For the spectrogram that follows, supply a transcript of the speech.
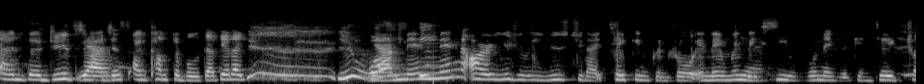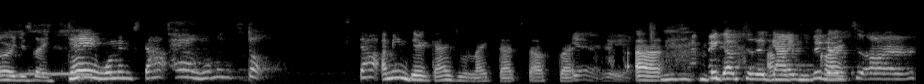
and the dudes Yeah. are just uncomfortable. That they're like, "You Yeah, want men this?" men are usually used to like taking control, and then when Yeah. they see a woman who can take charge, it's like, dang, woman, stop, Hey, woman, stop! stop. I mean, there are guys who like that stuff, but Yeah, yeah. uh, Big up to the guys. Big up to our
